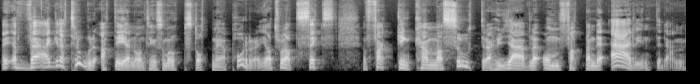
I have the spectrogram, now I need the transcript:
Jag vägrar tro att det är någonting som har uppstått med porren. Jag tror att sex, fucking kamasutra, hur jävla omfattande är inte den?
